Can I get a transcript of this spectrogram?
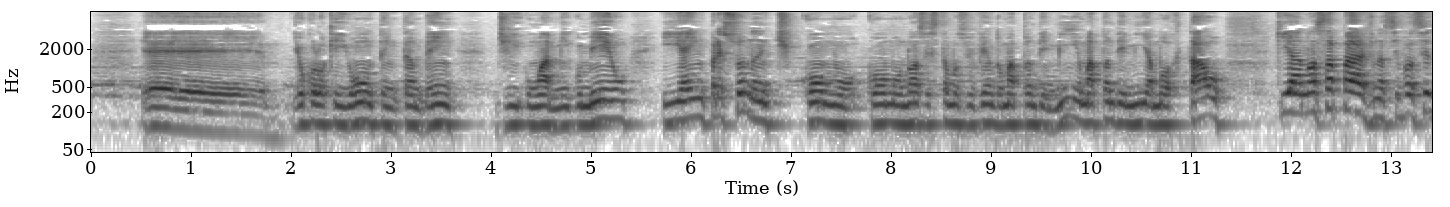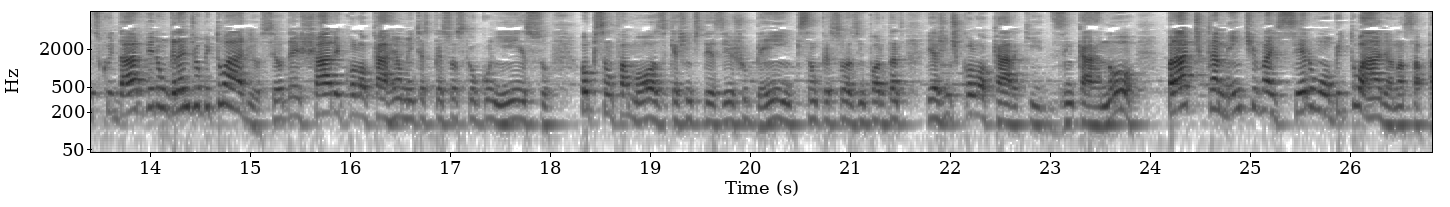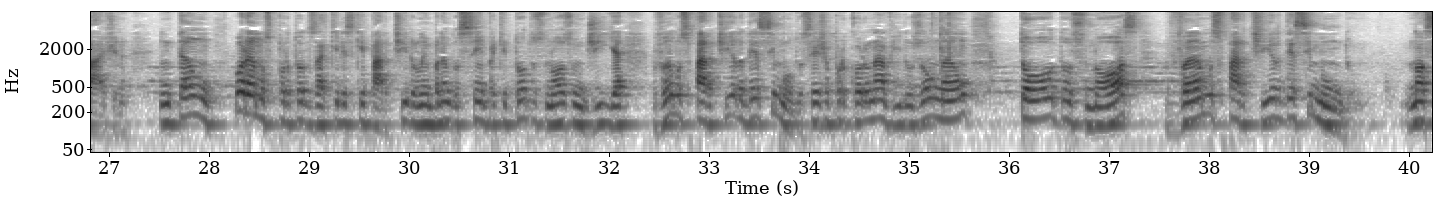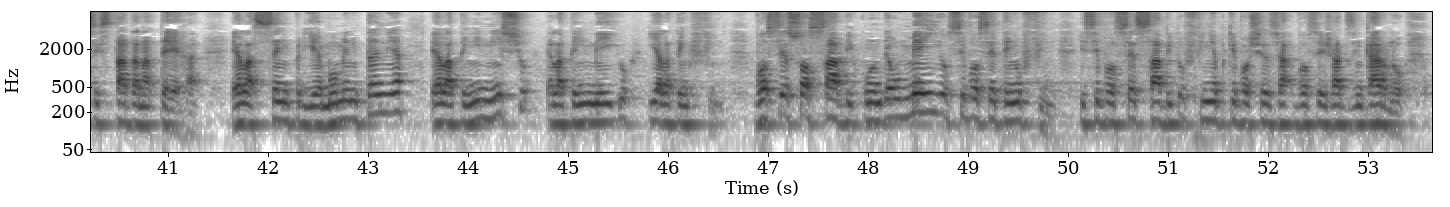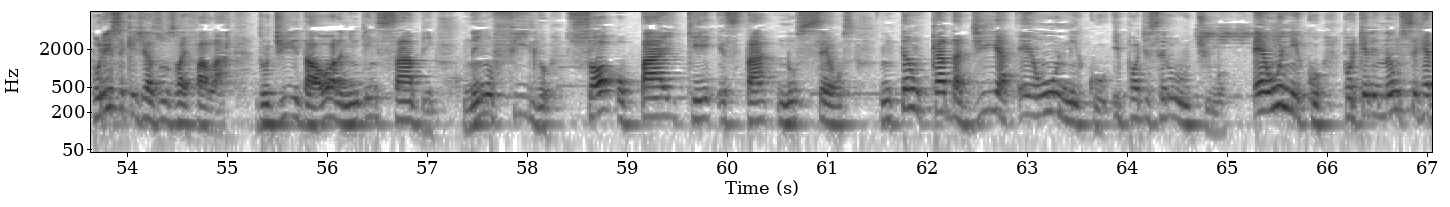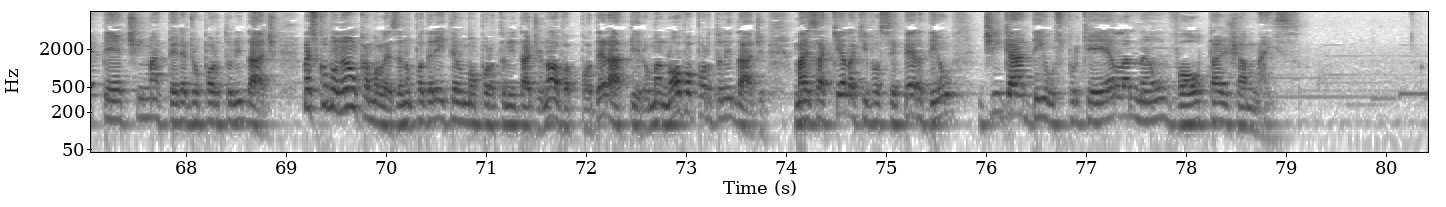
É, eu coloquei ontem também de um amigo meu, e é impressionante como, como nós estamos vivendo uma pandemia, uma pandemia mortal, que a nossa página, se você descuidar, vira um grande obituário. Se eu deixar e colocar realmente as pessoas que eu conheço, ou que são famosas, que a gente deseja o bem, que são pessoas importantes, e a gente colocar que desencarnou, praticamente vai ser um obituário a nossa página. Então, oramos por todos aqueles que partiram, lembrando sempre que todos nós um dia vamos partir desse mundo, seja por coronavírus ou não, todos nós vamos partir desse mundo. Nossa estada na terra ela sempre é momentânea, ela tem início, ela tem meio e ela tem fim. Você só sabe quando é o meio se você tem o fim. E se você sabe do fim é porque você já, você já desencarnou. Por isso é que Jesus vai falar do dia e da hora, ninguém sabe, nem o filho, só o Pai que está nos céus. Então, cada dia é único e pode ser o último. É único porque ele não se repete em matéria de oportunidade. Mas como não, Camolés, eu não poderei ter uma oportunidade nova? Poderá ter uma nova oportunidade, mas aquela que você perdeu, diga adeus, porque ela não volta jamais.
